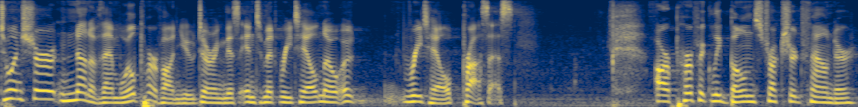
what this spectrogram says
to ensure none of them will perv on you during this intimate retail no uh, retail process. Our perfectly bone-structured founder,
